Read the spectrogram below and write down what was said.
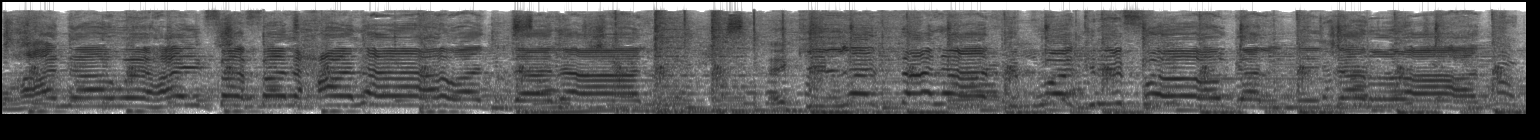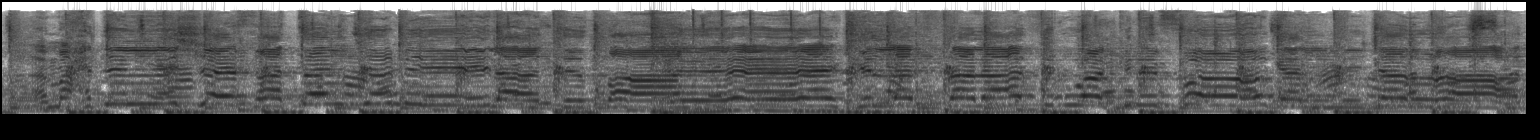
وهنا وهيفة في الحلاوة الدلال كل الثلاث بوكر فوق المجرات. محد الشيخة الجميلة تطال كل الثلاث بوكر فوق المجرات.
